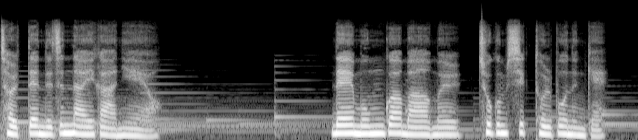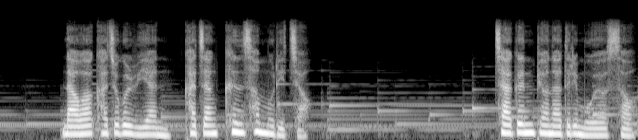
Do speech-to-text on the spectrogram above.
절대 늦은 나이가 아니에요. 내 몸과 마음을 조금씩 돌보는 게 나와 가족을 위한 가장 큰 선물이죠. 작은 변화들이 모여서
